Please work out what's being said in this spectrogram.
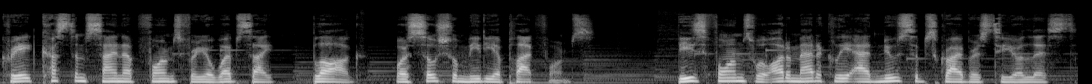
Create custom sign up forms for your website, blog, or social media platforms. These forms will automatically add new subscribers to your list,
